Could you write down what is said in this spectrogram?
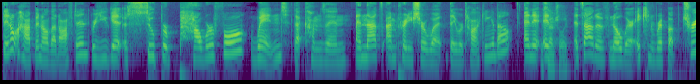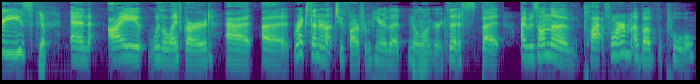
they don't happen all that often where you get a super powerful wind that comes in and that's i'm pretty sure what they were talking about. And it, it- it's out of nowhere. It can rip up trees. Yep. and I was a lifeguard at a rec center not too far from here that no mm-hmm. longer exists, but I was on the platform above the pool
